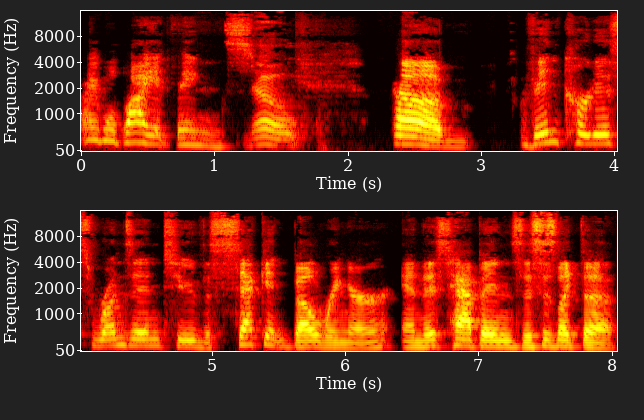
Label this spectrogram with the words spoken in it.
I will buy it things. No. um then curtis runs into the second bell ringer and this happens this is like the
